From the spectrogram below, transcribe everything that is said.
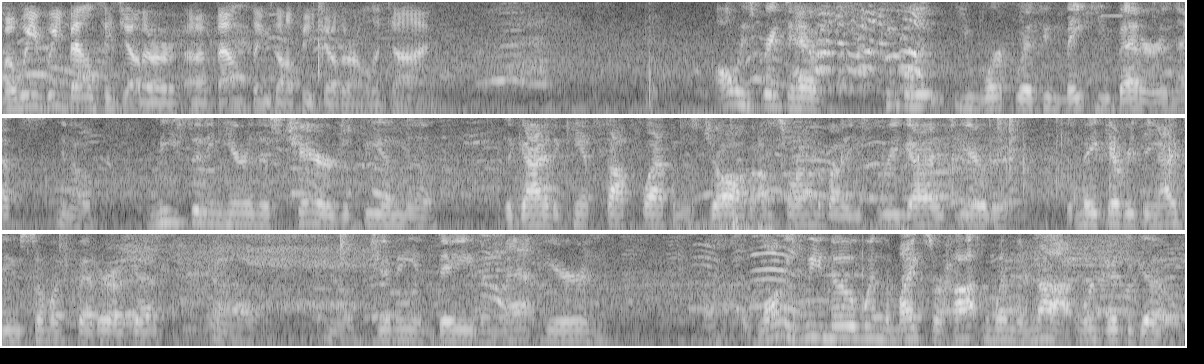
but we, we bounce each other, uh, bounce things off each other all the time. always great to have people who you work with who make you better, and that's you know me sitting here in this chair just being the the guy that can't stop flapping his jaw, but I'm surrounded by these three guys here that that make everything I do so much better. I've got uh, you know Jimmy and Dave and Matt here, and uh, as long as we know when the mics are hot and when they're not, we're good to go.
